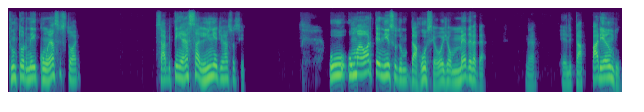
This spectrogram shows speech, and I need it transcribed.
que um torneio com essa história, sabe, tem essa linha de raciocínio. O, o maior tenista do, da Rússia hoje é o Medvedev, né? Ele está pareando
